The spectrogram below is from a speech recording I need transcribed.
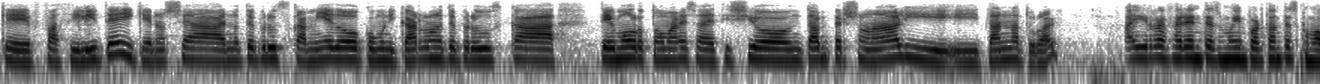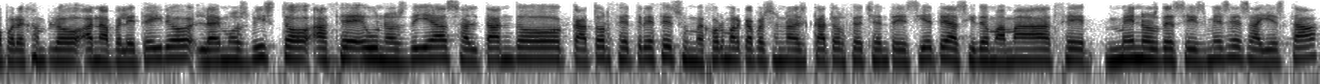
que facilite y que no sea, no te produzca miedo comunicarlo, no te produzca temor tomar esa decisión tan personal y, y tan natural. Hay referentes muy importantes como por ejemplo Ana Peleteiro, la hemos visto hace unos días saltando 14-13, su mejor marca personal es 14-87, ha sido mamá hace menos de seis meses, ahí está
